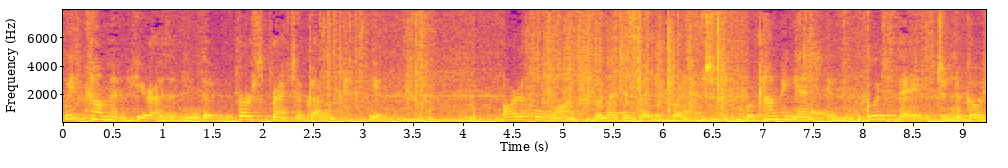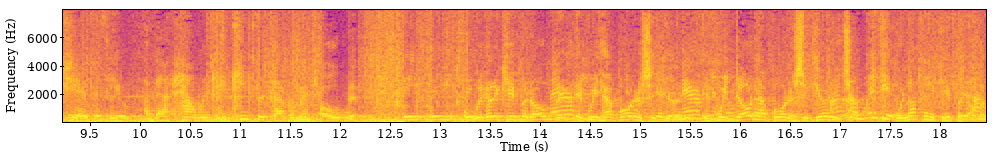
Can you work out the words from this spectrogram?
We've come in here as the first branch of government. The Article 1, the legislative branch. We're coming in in good faith to negotiate with you about how we can keep the government Open. The, the, the- We're going to keep it the open if we have border security. American- If we don't have border security, I'm- Chuck, I'm with you. we're not going to keep it I'm open.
